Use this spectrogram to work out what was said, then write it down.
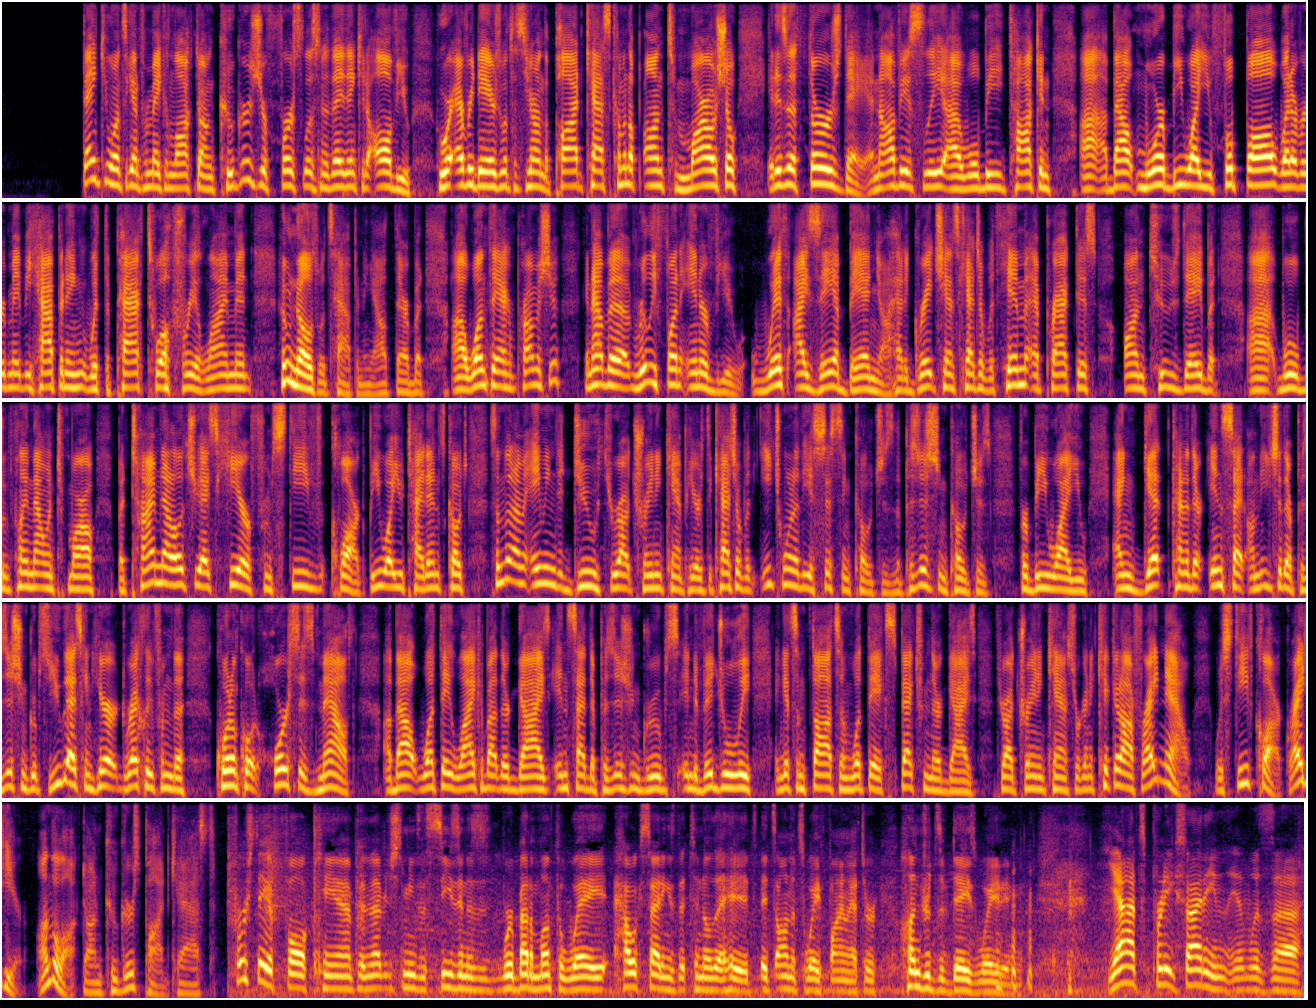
Thank you once again for making Locked On Cougars your first listen today. Thank you to all of you who are everydayers with us here on the podcast. Coming up on tomorrow's show, it is a Thursday, and obviously uh, we'll be talking uh, about more BYU football, whatever may be happening with the Pac-12 realignment. Who knows what's happening out there? But uh, one thing I can promise you, gonna have a really fun interview with Isaiah Bagnah. I had a great chance to catch up with him at practice on Tuesday, but uh, we'll be playing that one tomorrow. But time now to let you guys hear from Steve Clark, BYU tight ends coach. Something I'm aiming to do throughout training camp here is to catch up with each one of the assistant coaches, the position coaches for BYU, and get kind of their insight on each of their position groups. So you guys can hear it directly from the quote unquote horse's mouth about what they like about their guys inside their position groups individually and get some thoughts on what they expect from their guys throughout training camps. So we're going to kick it off right now with Steve Clark right here on the Locked On Cougars podcast. First day of fall camp, and that just means the season is we're about a month away. How exciting is it to know that hey, it's, it's on its way finally after hundreds of days waiting? yeah, it's pretty exciting. It was, uh,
